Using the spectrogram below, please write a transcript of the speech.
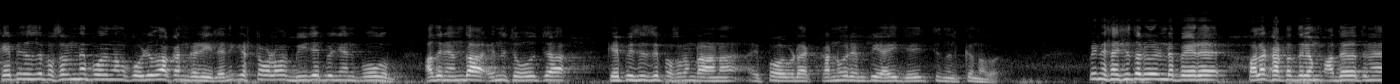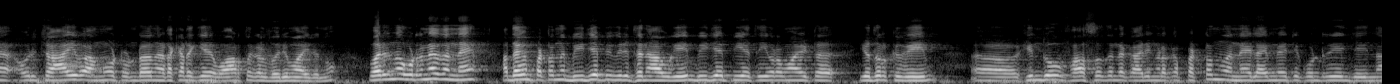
കെ പി സി സി പ്രസിഡന്റിനെ പോലും നമുക്ക് ഒഴിവാക്കാൻ കഴിയില്ല. എനിക്കിഷ്ടമുള്ളവർ ബി ജെ പിയിൽ ഞാൻ പോകും. അതിനെന്താ എന്ന് ചോദിച്ച കെ പി സി സി പ്രസിഡന്റാണ് ഇപ്പോൾ ഇവിടെ കണ്ണൂർ എം പി ആയി ജയിച്ച് നിൽക്കുന്നത്. പിന്നെ ശശി തരൂരിന്റെ പേര് പല ഘട്ടത്തിലും അദ്ദേഹത്തിന് ഒരു ചായ്വ് അങ്ങോട്ടുണ്ട് എന്ന് ഇടയ്ക്കിടയ്ക്ക് വാർത്തകൾ വരുമായിരുന്നു. വരുന്ന ഉടനെ തന്നെ അദ്ദേഹം പെട്ടെന്ന് ബി ജെ പി വിരുദ്ധനാവുകയും ബി ജെ പിയെ തീവ്രമായിട്ട് എതിർക്കുകയും ഹിന്ദു ഫാസത്തിന്റെ കാര്യങ്ങളൊക്കെ പെട്ടെന്ന് തന്നെ ലൈംലൈറ്റിൽ കൊണ്ടുവരികയും ചെയ്യുന്ന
